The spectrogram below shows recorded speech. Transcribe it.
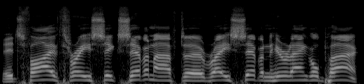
It's five, three, six, seven after race seven here at Angle Park.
